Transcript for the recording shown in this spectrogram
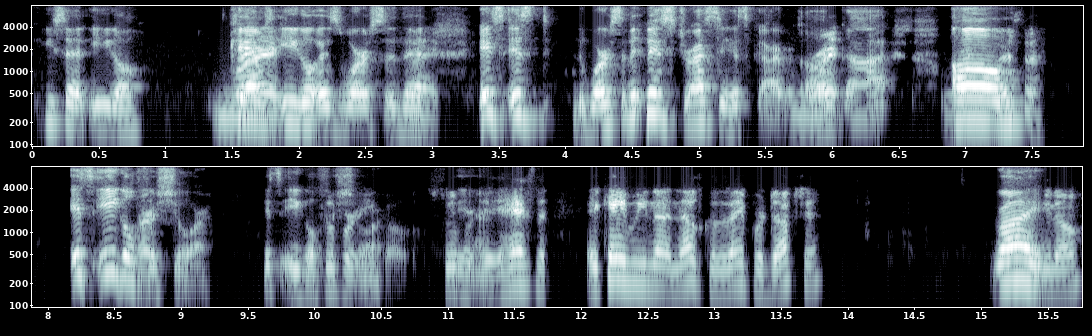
He said ego. Cam's Right. ego is worse than right. it's it's worse than his dressing. It's garbage. Oh Right. God. Um, Listen, It's ego for sure. It's ego for super sure. ego. Super. Yeah. It has to. It can't be nothing else because it ain't production. Right. You know.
